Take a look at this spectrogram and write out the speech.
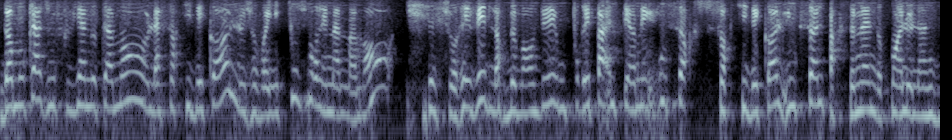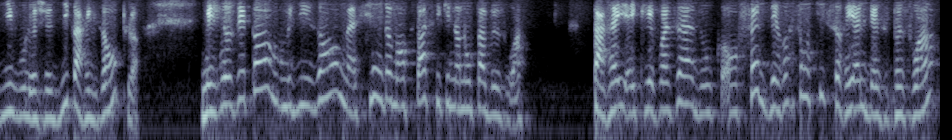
dans mon cas, je me souviens notamment la sortie d'école, je voyais toujours les mêmes mamans. Je, rêvais de leur demander, on ne pourrait pas alterner une sor- sortie d'école, une seule par semaine, donc moi le lundi ou le jeudi par exemple. Mais je n'osais pas en me disant, mais s'ils ne demandent pas, c'est qu'ils n'en ont pas besoin. Pareil avec les voisins. Donc en fait, j'ai ressenti ce réel des besoins.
